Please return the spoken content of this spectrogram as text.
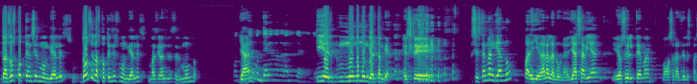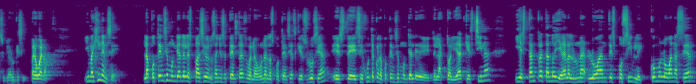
Las dos potencias mundiales, dos de las potencias mundiales más grandes del mundo Ya. Potencias mundiales más grandes del mundo. y el mundo mundial también. Este, se están aliando para llegar a la luna. Ya sabían, yo soy el tema, vamos a hablar del espacio, claro que sí. Pero bueno, imagínense, la potencia mundial del espacio en los años 70, bueno, una de las potencias que es Rusia, este, se junta con la potencia mundial de, de la actualidad que es China y están tratando de llegar a la luna lo antes posible. ¿Cómo lo van a hacer?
